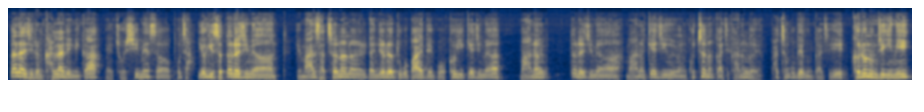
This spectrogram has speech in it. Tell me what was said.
떨어지는 칼날이니까 예, 조심해서 보자. 여기서 떨어지면 14,000원을 일단 열어두고 봐야 되고 거기 깨지면 만원 떨어지면 만 원 깨지면 9,000원까지 가는 거예요. 8,900원까지. 그런 움직임이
